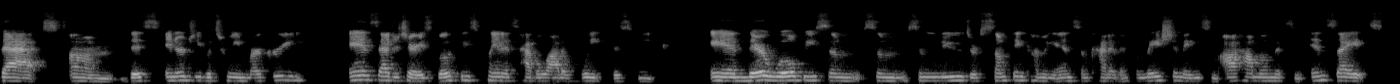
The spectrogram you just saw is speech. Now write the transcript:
that um, this energy between mercury and sagittarius both these planets have a lot of weight this week and there will be some some some news or something coming in some kind of information maybe some aha moments some insights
